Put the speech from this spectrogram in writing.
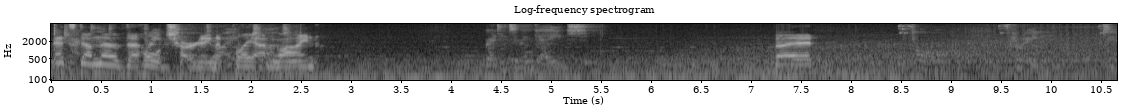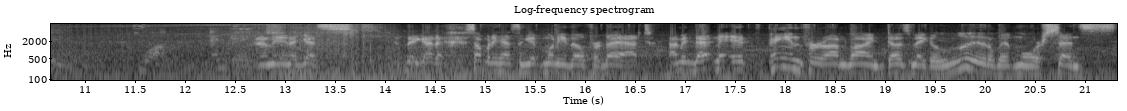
that's done The, the whole charging to play charging. online, Ready to engage. but Four, three, two, one. Engage. I mean, I guess they gotta. Somebody has to get money though for that. I mean, that it, paying for online does make a little bit more sense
